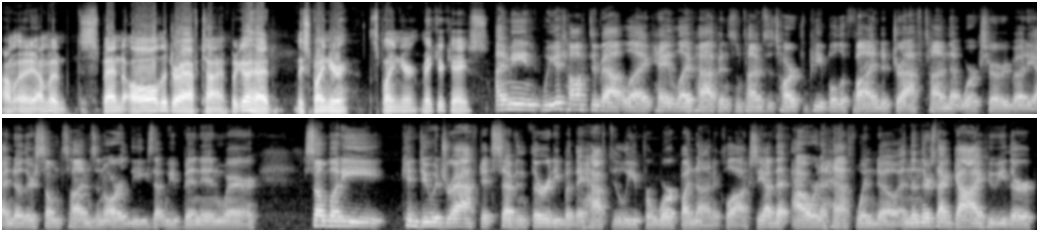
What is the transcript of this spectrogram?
I'm gonna, I'm going to spend all the draft time. But go ahead, explain your explain your make your case. I mean, we had talked about like, hey, life happens. Sometimes it's hard for people to find a draft time that works for everybody. I know there's sometimes in our leagues that we've been in where somebody can do a draft at 7.30 but they have to leave for work by 9 o'clock. So you have that hour and a half window. And then there's that guy who either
